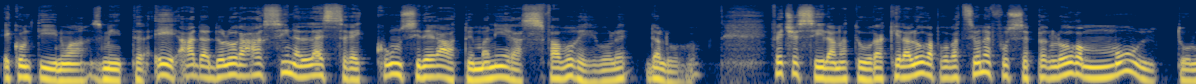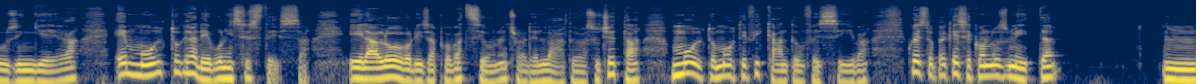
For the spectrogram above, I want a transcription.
E continua Smith, e ad addolorarsi nell'essere considerato in maniera sfavorevole da loro. Fece sì la natura che la loro approvazione fosse per loro molto lusinghiera e molto gradevole in se stessa, e la loro disapprovazione, cioè dell'altro della società, molto mortificante e offensiva. Questo perché secondo Smith mh, mm,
